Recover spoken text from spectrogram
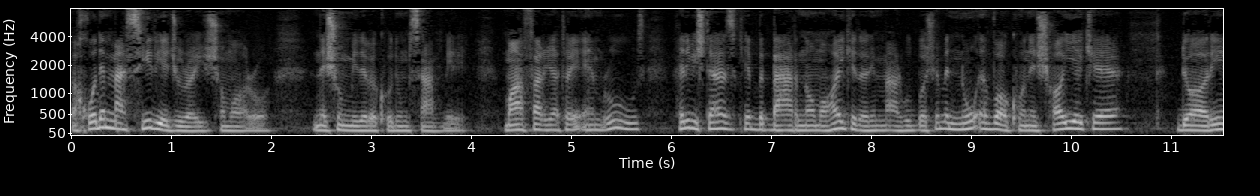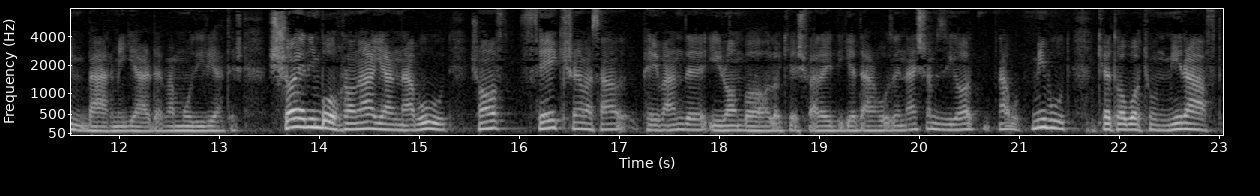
و خود مسیر یه جورایی شما رو نشون میده به کدوم سمت میرید. موفقیت های امروز خیلی بیشتر از که به برنامه هایی که داریم مربوط باشه به نوع واکنش هایی که داریم برمیگرده و مدیریتش. شاید این بحران اگر نبود شما فکر مثلا پیوند ایران با حالا کشورهای دیگه در حوزه نشرم زیاد نبود. می بود کتاباتون می‌رفت.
